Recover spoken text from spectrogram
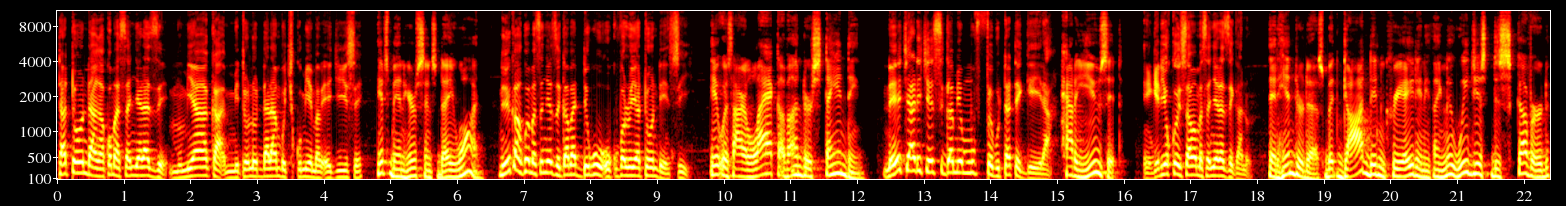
tatondangako masannyalaze mu myaka mitono ddala mbu kikumi egiyise It's been here since day one. naye kankuba amasannyalaze gabaddewo okuva lwe yatonda ensi It was our lack of understanding naye kyali kyesigamye mu ffe butategeera how to use it engeri y'okukozesaamu amasannyalaze gano that hindered us. But God didn't create anything new. We just discovered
